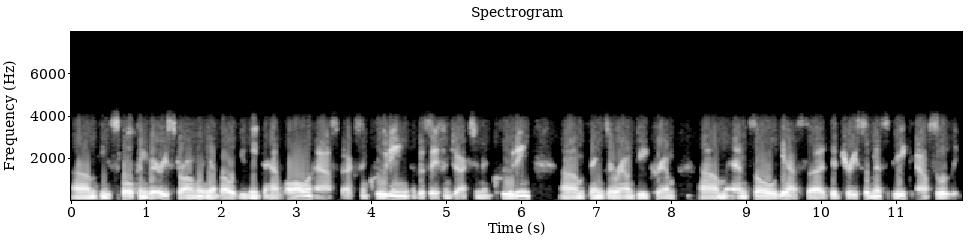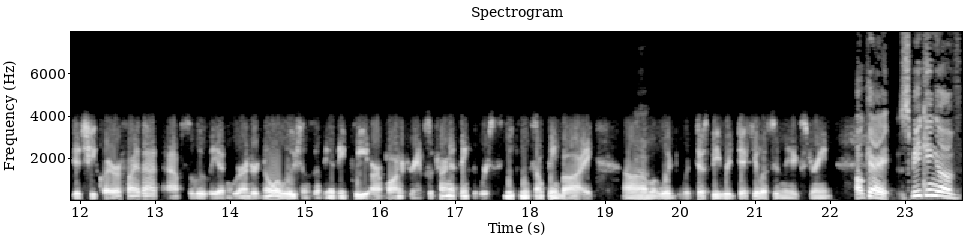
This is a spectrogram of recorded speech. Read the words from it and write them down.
Um, he's spoken very strongly about you need to have all aspects, including the safe injection, including um, things around decrim. Um, and so, yes, uh, did Teresa misspeak? Absolutely. Did she clarify that? Absolutely. And we're under no illusions that the NDP aren't monitoring. So trying to think that we're sneaking something by um, would would just be ridiculous in the extreme. Okay, speaking of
